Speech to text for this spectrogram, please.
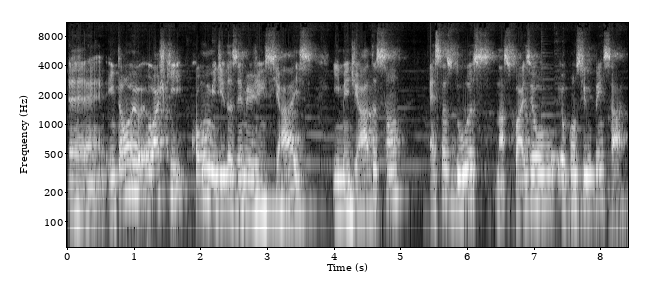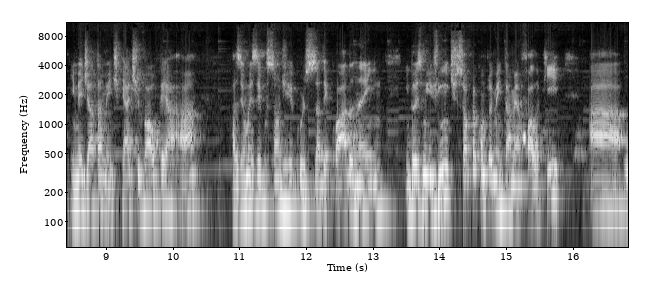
É, então, eu, eu acho que, como medidas emergenciais imediatas, são essas duas nas quais eu, eu consigo pensar imediatamente. Reativar o PAA, fazer uma execução de recursos adequada. Né? Em, em 2020, só para complementar minha fala aqui, a, o,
